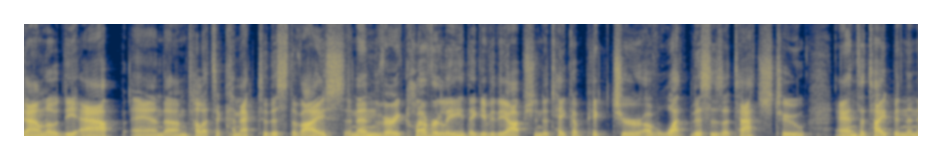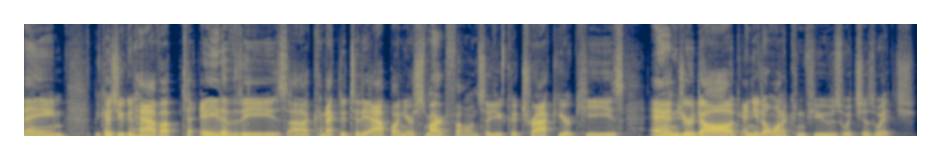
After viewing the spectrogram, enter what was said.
download the app, and um, tell it to connect to this device. And then very cleverly, they give you the option to take a picture of what this is attached to and to type in the name because you can have up to eight of these uh, connected to the app on your smartphone. So you could track your keys and your dog, and you don't want to confuse which is which.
